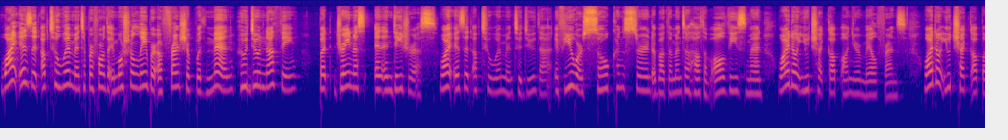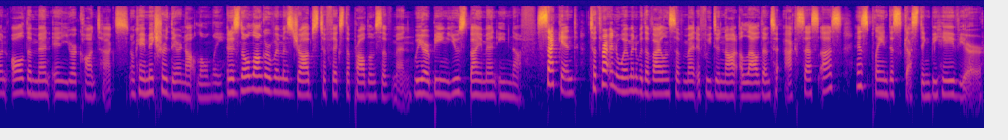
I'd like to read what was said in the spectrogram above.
Why is it up to women to perform the emotional labor of friendship with men who do nothing but drain us and endanger us. Why is it up to women to do that? If you are so concerned about the mental health of all these men, why don't you check up on your male friends? Why don't you check up on all the men in your contacts? Okay, make sure they're not lonely. It is no longer women's jobs to fix the problems of men. We are being used by men enough. Second, to threaten women with the violence of men if we do not allow them to access us is plain disgusting behavior.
